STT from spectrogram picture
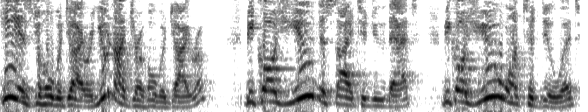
He is Jehovah Jireh. You're not Jehovah Jireh. Because you decide to do that, because you want to do it,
